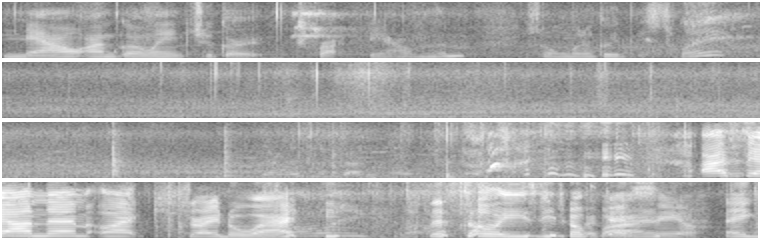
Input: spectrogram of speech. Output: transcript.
now I'm going to go track down them. So I'm gonna go this way. I found them like straight away. They're so easy to Okay, find. see ya. Thank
